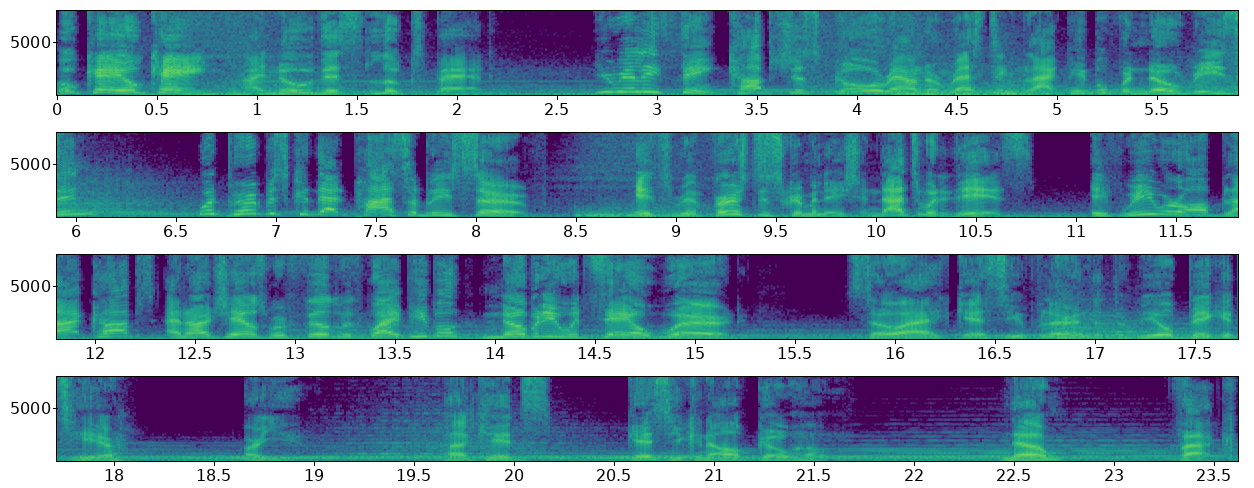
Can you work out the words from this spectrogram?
Okay, okay, I know this looks bad. You really think cops just go around arresting black people for no reason? What purpose could that possibly serve? It's reverse discrimination, that's what it is. If we were all black cops and our jails were filled with white people, nobody would say a word. So I guess you've learned that the real bigots here are you. Huh, kids? Guess you can all go home. No? Fuck.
